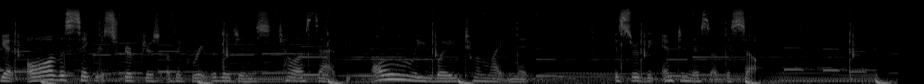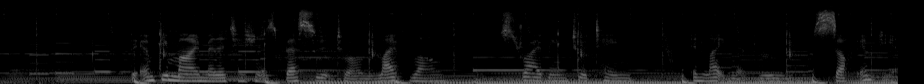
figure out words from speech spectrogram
Yet all the sacred scriptures of the great religions tell us that the only way to enlightenment is through the emptiness of the self. The empty mind meditation is best suited to a lifelong striving to attain enlightenment through self emptying.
